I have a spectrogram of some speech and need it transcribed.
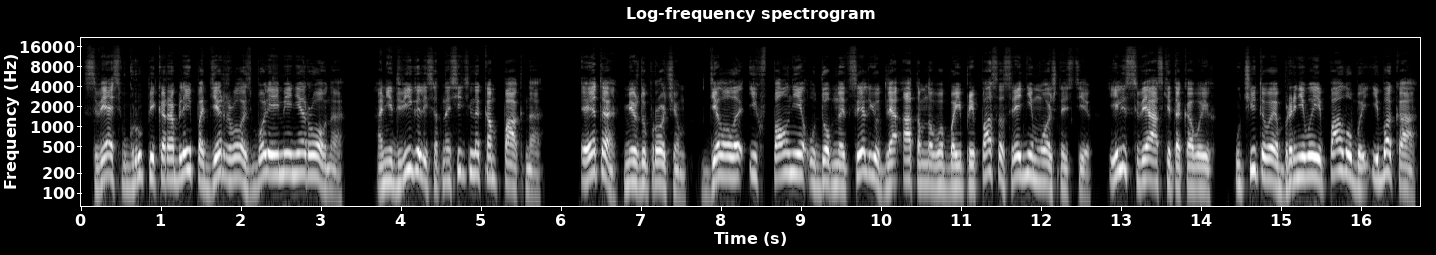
Связь в группе кораблей поддерживалась более-менее ровно. Они двигались относительно компактно. Это, между прочим, делало их вполне удобной целью для атомного боеприпаса средней мощности или связки таковых, учитывая броневые палубы и бока,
